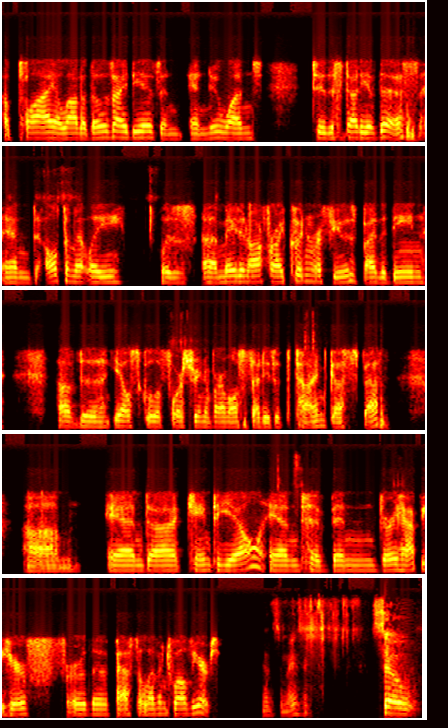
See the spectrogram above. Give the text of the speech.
apply a lot of those ideas and, and new ones to the study of this, and ultimately was uh, made an offer I couldn't refuse by the dean of the Yale School of Forestry and Environmental Studies at the time, Gus Speth, um, and uh, came to Yale and have been very happy here for the past 11, 12 years. That's amazing. So,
